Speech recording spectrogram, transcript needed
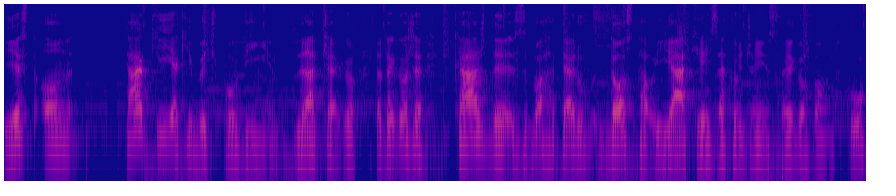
jest on taki, jaki być powinien. Dlaczego? Dlatego, że każdy z bohaterów dostał jakieś zakończenie swojego wątku.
